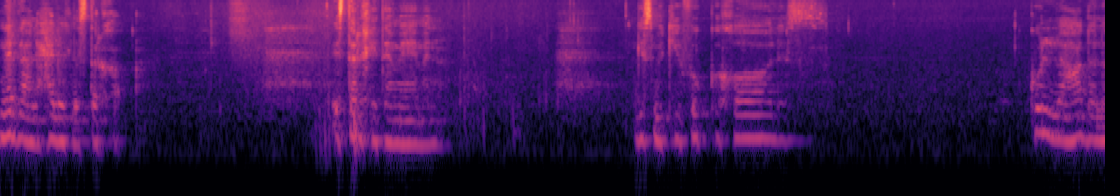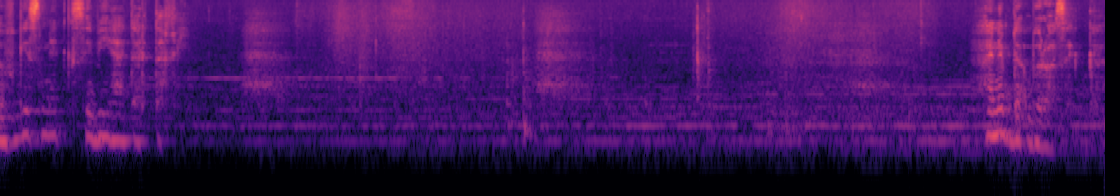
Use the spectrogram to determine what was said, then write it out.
نرجع لحالة الاسترخاء. استرخي تماما. جسمك يفك خالص. كل عضلة في جسمك سيبيها ترتخي. هنبدأ براسك.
